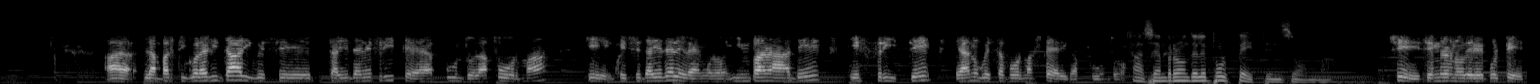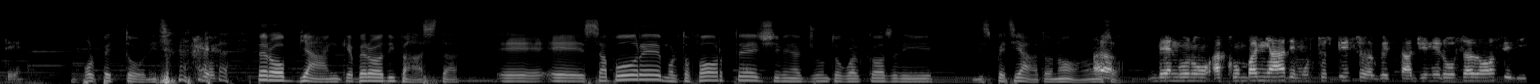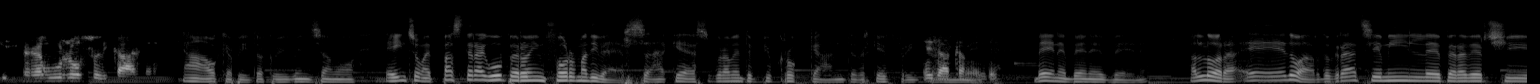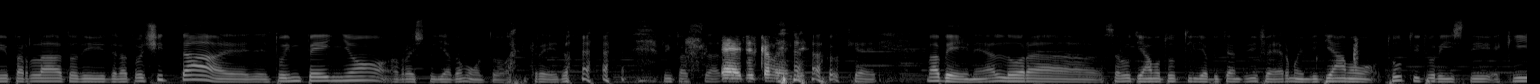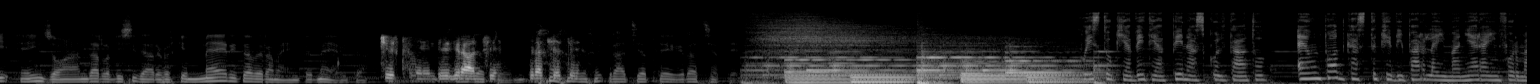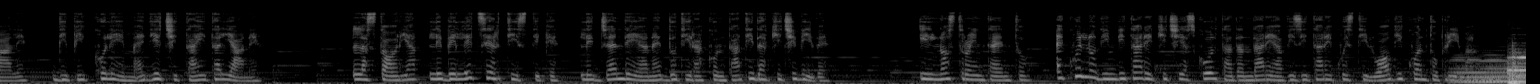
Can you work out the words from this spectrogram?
Uh, la particolarità di queste tagliatelle fritte è appunto la forma che queste tagliatelle vengono impanate e fritte e hanno questa forma sferica appunto. Ah, sembrano delle polpette insomma. Sì, sembrano delle polpette. Polpettoni, però bianche, però di pasta. E, e, sapore molto forte, ci viene aggiunto qualcosa di, di speziato, no? Non lo allora, so vengono accompagnate molto spesso da questa generosa dose di ragù rosso di carne. Ah, ho capito, quindi siamo... E insomma è pasta ragù però in forma diversa, che è sicuramente più croccante perché è fritta. Esattamente. Bene, bene, bene. Allora, Edoardo, grazie mille per averci parlato di, della tua città e del tuo impegno. Avrai studiato molto, credo. Ripassare. Eh, certamente. ok. Va bene, allora salutiamo tutti gli abitanti di Fermo, invitiamo tutti i turisti e chi è in zona ad andarla a visitare perché merita veramente, merita. Certamente, grazie. Grazie a te. grazie a te, grazie a te. Questo che avete appena ascoltato è un podcast che vi parla in maniera informale di piccole e medie città italiane. La storia, le bellezze artistiche, leggende e aneddoti raccontati da chi ci vive. Il nostro intento è quello di invitare chi ci ascolta ad andare a visitare questi luoghi quanto prima.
